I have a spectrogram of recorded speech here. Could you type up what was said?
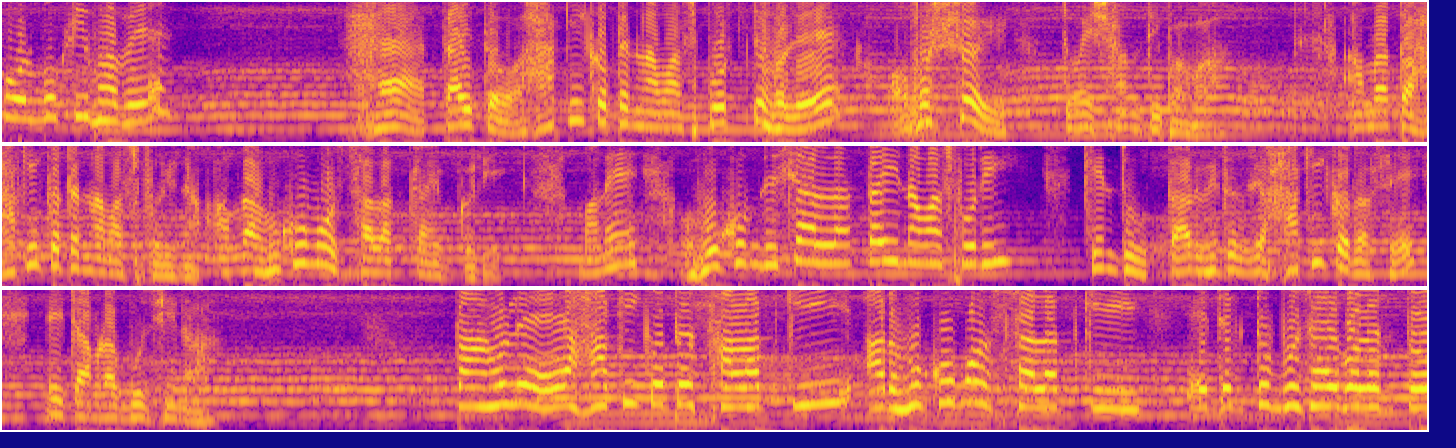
পড়ব কীভাবে? হ্যাঁ তাই তো। হাকিকতের নামাজ পড়তে হলে অবশ্যই তুমি শান্তি পাবা। আমরা তো হাকিকতের নামাজ পড়ি না, আমরা হুকুম ও সালাদ কায়েম করি। মানে হুকুম দিছে আল্লাহ, তাই নামাজ পড়ি। কিন্তু তার ভিতর যে হাকিকত আছে এটা আমরা বুঝি না। তাহলে হাকিকতের সালাদ কি আর হুকুমত সালাদ কি? এটা একটু বুঝাই বলেন তো।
